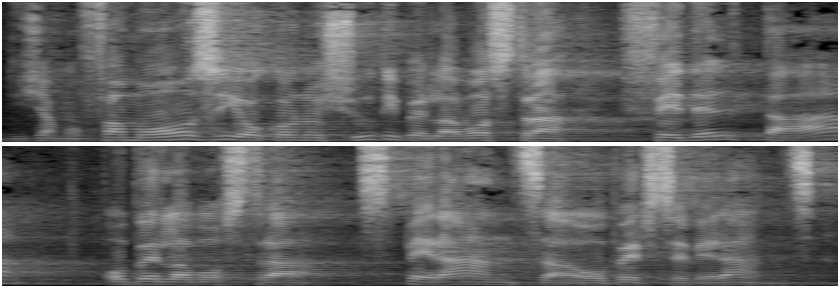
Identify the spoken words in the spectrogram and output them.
diciamo, famosi o conosciuti per la vostra fedeltà o per la vostra speranza o perseveranza.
